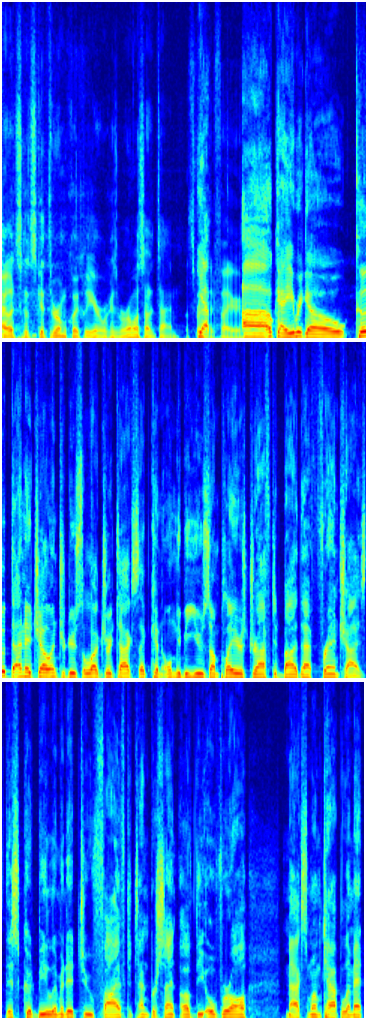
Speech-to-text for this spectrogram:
right, let's let's get through them quickly here because we're almost out of time. let's Yep. rapid fire. Uh, okay, here we go. Could the NHL introduce a luxury tax that can only be used on players drafted by that franchise? This could be limited to 5 to 10% of the overall maximum cap limit.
